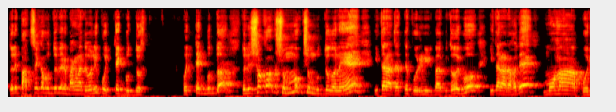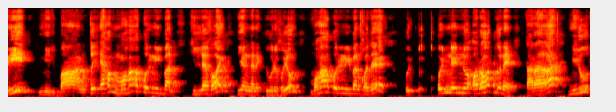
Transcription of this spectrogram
তাহলে পাঁচশেখা বুদ্ধ বের বাংলাদেশ হলি প্রত্যেক বুদ্ধ প্রত্যেক বুদ্ধ, তাহলে সকল সম্মুখ সম্বুদ্ধগণে ইতারা যাতে পরিনির্বাপিত হইব ইতারা হতে মহাপরিনির্বাণ। তো এখন মহাপরিনির্বাণ কিল্লে হয়, ইয়াঙ্গান একটু করে হইম মহাপরিনির্বাণ হতে অন্যান্য অরহতগণে তারা নিরুদ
